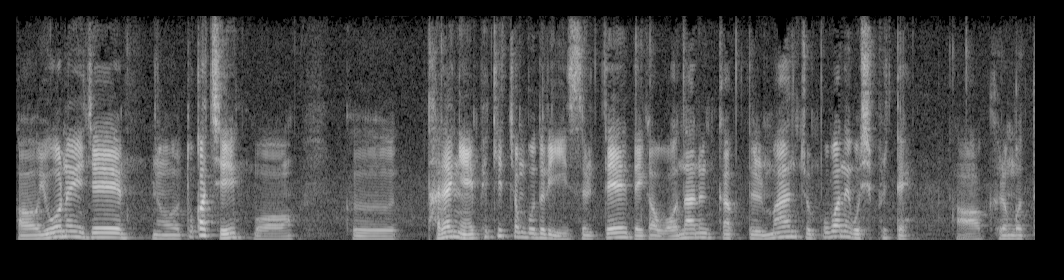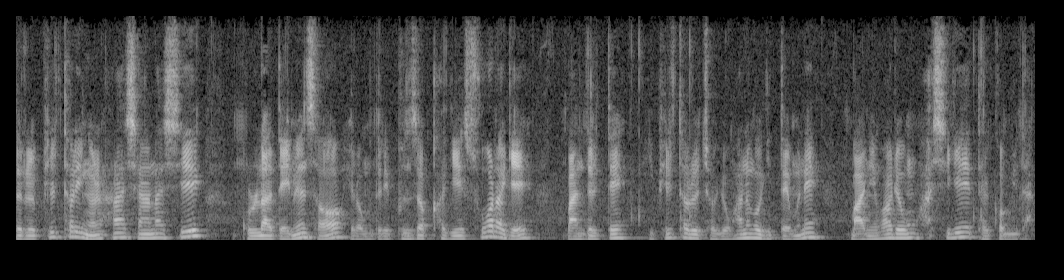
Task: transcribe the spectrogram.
어, 요거는 이제 어, 똑같이 뭐그 다량의 패킷 정보들이 있을 때 내가 원하는 값들만 좀 뽑아내고 싶을 때 어, 그런 것들을 필터링을 하나씩 하나씩 골라내면서 여러분들이 분석하기에 수월하게 만들 때 이 필터를 적용하는 거기 때문에 많이 활용하시게 될 겁니다.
